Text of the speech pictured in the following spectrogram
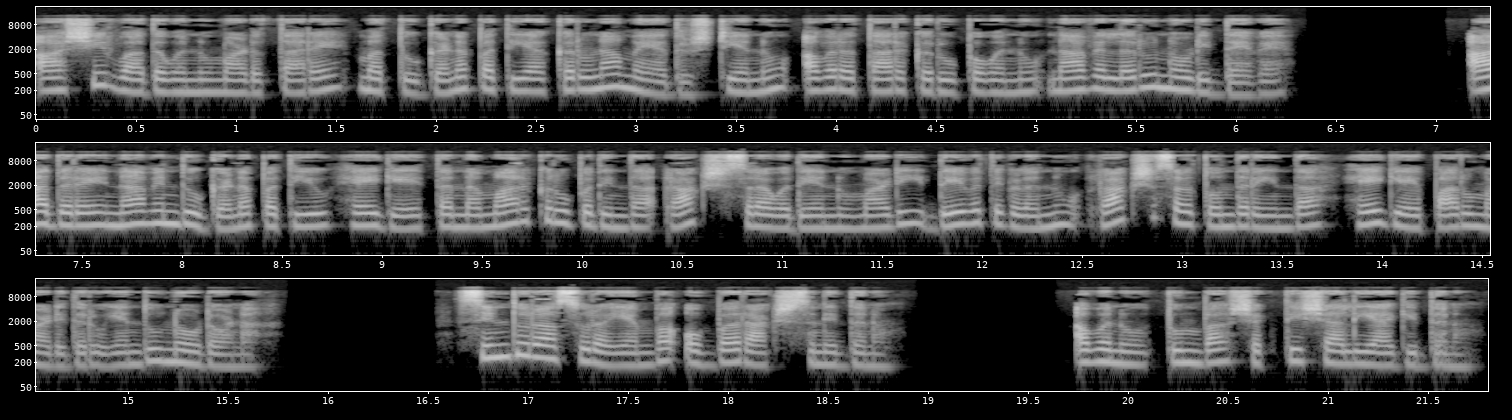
ಆಶೀರ್ವಾದವನ್ನು ಮಾಡುತ್ತಾರೆ ಮತ್ತು ಗಣಪತಿಯ ಕರುಣಾಮಯ ದೃಷ್ಟಿಯನ್ನು ಅವರ ತಾರಕ ರೂಪವನ್ನು ನಾವೆಲ್ಲರೂ ನೋಡಿದ್ದೇವೆ. ಆದರೆ ನಾವೆಂದು ಗಣಪತಿಯು ಹೇಗೆ ತನ್ನ ಮಾರಕರೂಪದಿಂದ ರಾಕ್ಷಸರ ವಧೆಯನ್ನು ಮಾಡಿ ದೇವತೆಗಳನ್ನು ರಾಕ್ಷಸರ ತೊಂದರೆಯಿಂದ ಹೇಗೆ ಪಾರು ಮಾಡಿದರು ಎಂದು ನೋಡೋಣ. ಸಿಂಧುರಾಸುರ ಎಂಬ ಒಬ್ಬ ರಾಕ್ಷಸನಿದ್ದನು. ಅವನು ತುಂಬಾ ಶಕ್ತಿಶಾಲಿಯಾಗಿದ್ದನು.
